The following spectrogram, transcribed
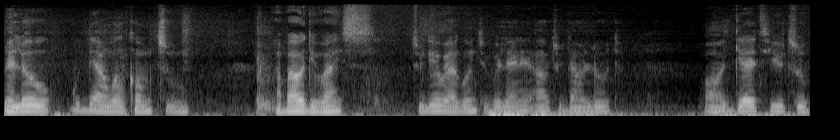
hello good day and welcome to about device. Today we are going to be learning how to download or get youtube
